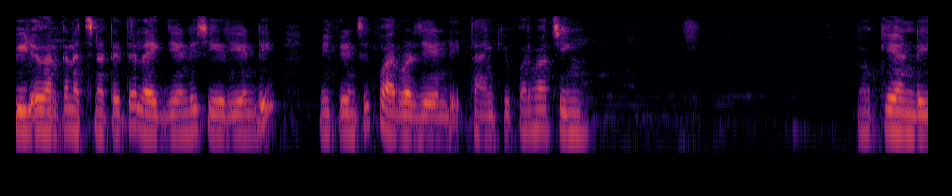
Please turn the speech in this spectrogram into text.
వీడియో కనుక నచ్చినట్టయితే లైక్ చేయండి షేర్ చేయండి. మీ ఫ్రెండ్స్కి ఫార్వర్డ్ చేయండి. Thank you for watching. Okay అండి.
